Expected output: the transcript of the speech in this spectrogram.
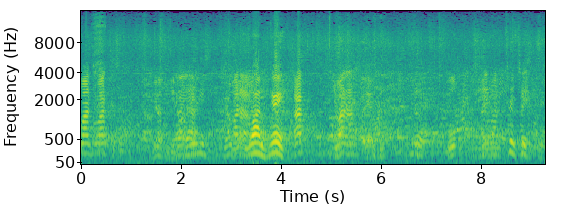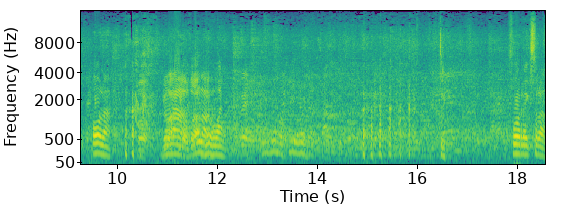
one, one. one. one? One? One, hey. Huh? You want one? Two. Two. Three, three. One. Okay. Four extra.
